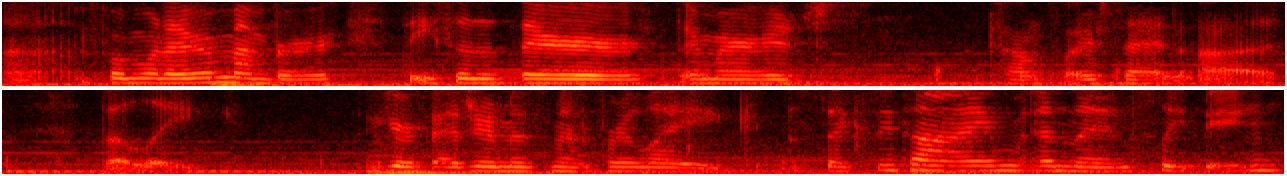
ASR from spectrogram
um, from what I remember, they said that their their marriage counselor said uh, that like your bedroom is meant for like sexy time and then sleeping.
